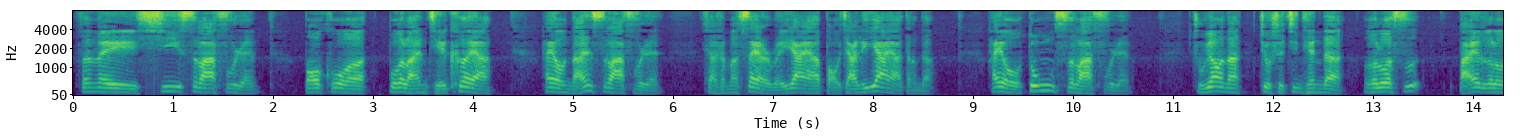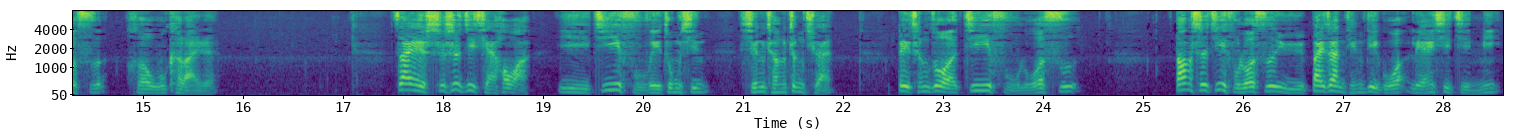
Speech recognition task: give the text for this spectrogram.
分为西斯拉夫人，包括波兰、捷克呀，还有南斯拉夫人，像什么塞尔维亚呀、保加利亚呀等等，还有东斯拉夫人，主要呢就是今天的俄罗斯、白俄罗斯和乌克兰人。在十世纪前后啊，以基辅为中心形成政权，被称作基辅罗斯。当时基辅罗斯与拜占庭帝国联系紧密，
